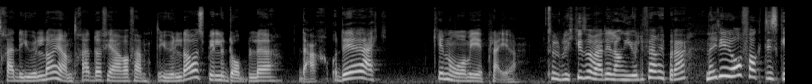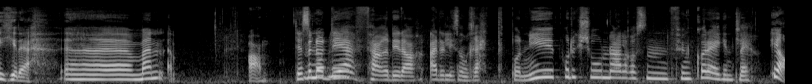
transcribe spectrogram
tredje juledag igjen. Tredje, fjerde og femte juledag og spille doble der. Og det er ikke noe vi pleier. Så det blir ikke så veldig lang juleferie på det? Nei, det gjør faktisk ikke det. Uh, men ja. Det Men når bli det er ferdig, da, er det liksom rett på ny produksjon, eller hvordan funker det egentlig? Ja.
